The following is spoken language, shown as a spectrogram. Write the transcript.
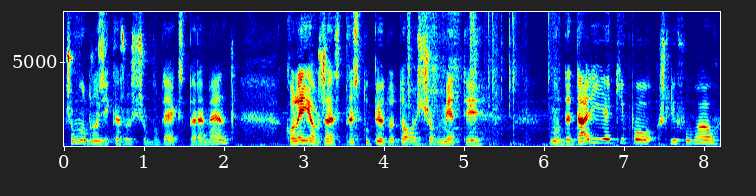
Чому, друзі, кажу, що буде експеримент? Коли я вже приступив до того, щоб мити ну, деталі, які пошліфував,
